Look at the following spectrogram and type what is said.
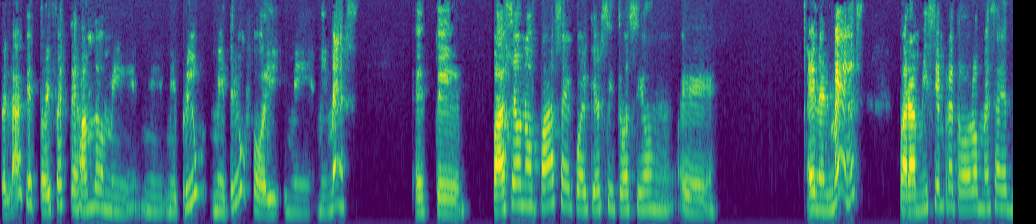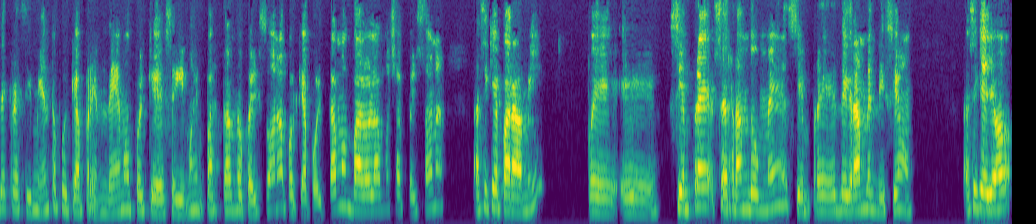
¿verdad? Que estoy festejando mi, mi, mi, mi triunfo y mi, mi, mes. Este, pase o no pase cualquier situación eh, en el mes, para mí siempre todos los meses es de crecimiento porque aprendemos, porque seguimos impactando personas, porque aportamos valor a muchas personas. Así que para mí, pues eh, siempre cerrando un mes, siempre es de gran bendición. Así que yo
